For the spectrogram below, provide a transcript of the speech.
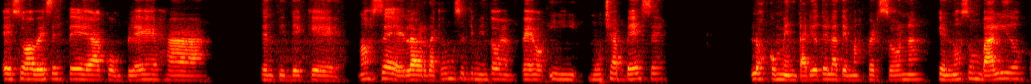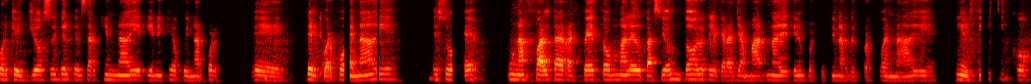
eso a veces te acompleja, sentir de que, no sé, la verdad que es un sentimiento bien feo y muchas veces los comentarios de las demás personas que no son válidos porque yo soy del pensar que nadie tiene que opinar por, eh, del cuerpo de nadie. Eso es una falta de respeto, mala educación, todo lo que le quieras llamar. Nadie tiene por qué opinar del cuerpo de nadie, ni el físico.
